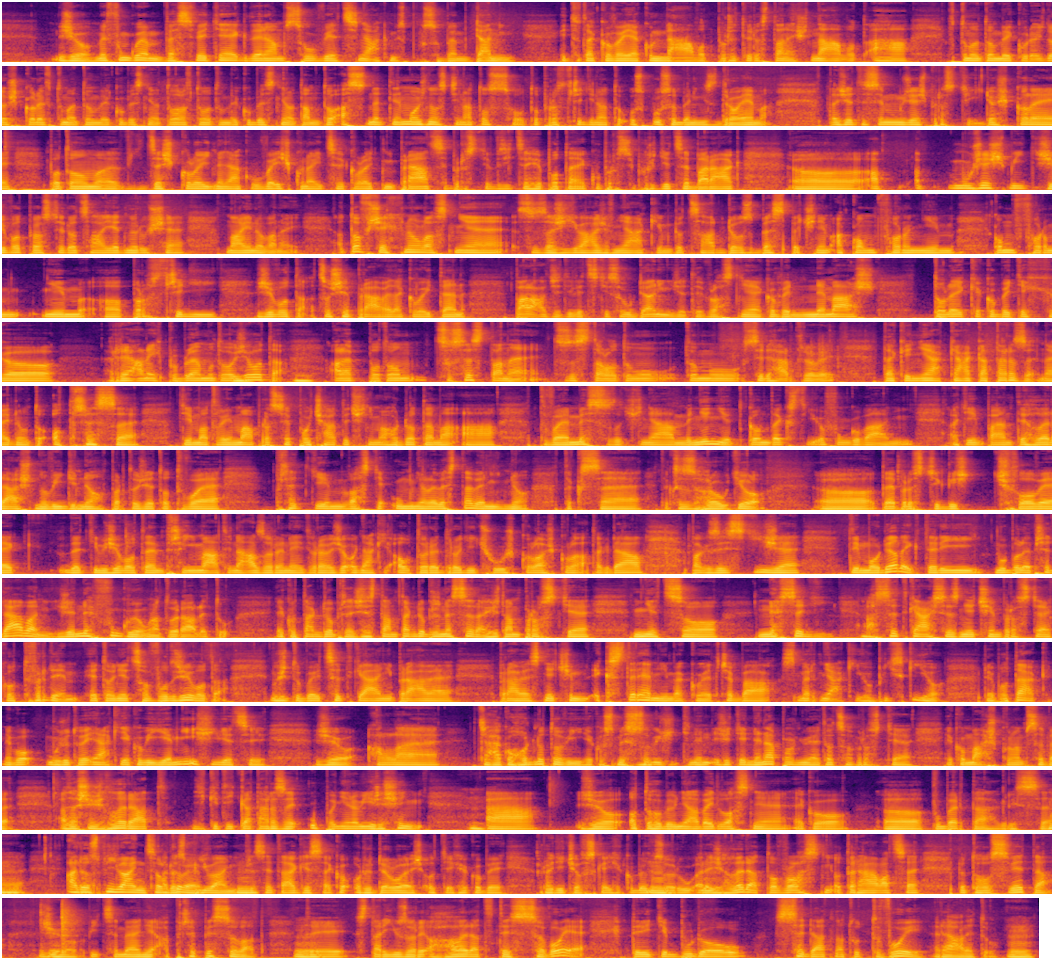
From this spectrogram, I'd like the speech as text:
že jo, my fungujeme ve světě, kde nám jsou věci nějakým způsobem daný. Je to takový jako návod, protože ty dostaneš návod, aha, v tomto věku jdeš do školy, v tomto věku bys měl tohle, v tomto věku bys měl tamto a ty možnosti na to jsou, to prostředí na to uspůsobený zdrojema. Takže ty si můžeš prostě jít do školy, potom jít ze školy, jít na nějakou vejšku, najít si kvalitní práci, prostě vzít si hypotéku, prostě pořídit si barák uh, a, a, můžeš mít život prostě docela jednoduše najinovaný. A to všechno vlastně se zažíváš v nějakým docela dost bezpečným a komfortním, komfortním uh, prostředí života, což je právě takový ten palát, že ty věci jsou daný, že ty vlastně jakoby nemáš tolik jakoby těch uh, reálných problémů toho hmm. života. Hmm. Ale potom, co se stane, co se stalo tomu, tomu Siddharthovi, tak je nějaká katarze. Najednou to otřese těma tvýma prostě počátečníma hodnotama a tvoje mysl začíná měnit kontext jeho fungování a tím pádem ty hledáš nový dno, protože to tvoje předtím vlastně uměle vystavený dno, tak se, tak se zhroutilo. Uh, to je prostě, když člověk jde tím životem, přijímá ty názory nejprve, že od nějakých autorit, rodičů, škola, škola a tak dál. A pak zjistí, že ty modely, které mu byly předávané, že nefungují na tu realitu. Jako tak dobře, že se tam tak dobře nesedají, že tam prostě něco nesedí. A setkáš se s něčím prostě jako tvrdým, je to něco od života. Může to být setkání právě, právě s něčím extrémním, jako je třeba smrt nějakého blízkého, nebo tak, nebo můžu to být nějaké jemnější věci, že jo, ale třeba jako hodnotový, jako smyslový, že ti, ne, že tě nenaplňuje to, co prostě jako máš kolem sebe a začneš hledat díky té katarze úplně nový řešení. Hmm. A že jo, od toho by měla být vlastně jako uh, puberta, kdy se... Hmm. A dospívání celkově. A dospívání, hmm. přesně tak, že se jako oddeluješ od těch jakoby rodičovských jakoby hmm. vzorů a jdeš hmm. hledat to vlastní, otrhávat se do toho světa, že jo, hmm. víceméně a přepisovat hmm. ty starý vzory a hledat ty svoje, které ti budou sedat na tu tvoji realitu. Hmm.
